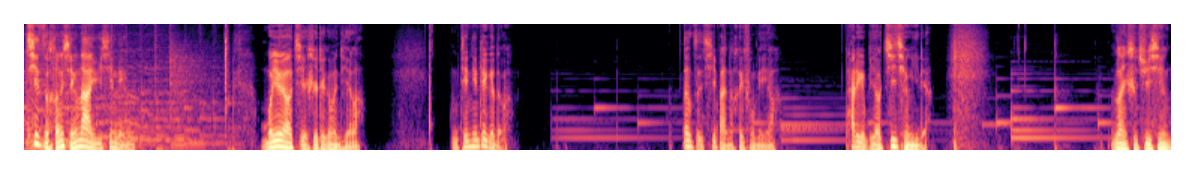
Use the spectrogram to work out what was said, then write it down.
妻子横行那于心灵，我又要解释这个问题了。你听听这个的吧，邓紫棋版的黑凤梨啊，他这个比较激情一点。乱世巨星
